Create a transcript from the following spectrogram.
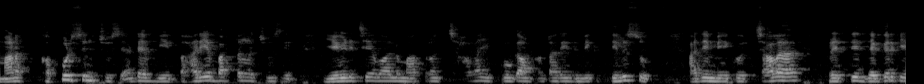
మన కపుల్స్‌ని చూసి అంటే మీ భార్యాభర్తలను చూసి ఏడిచే వాళ్ళు మాత్రం చాలా ఎక్కువగా ఉంటుంటారు. ఇది మీకు తెలుసు. అది మీకు చాలా ప్రతి దగ్గరికి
